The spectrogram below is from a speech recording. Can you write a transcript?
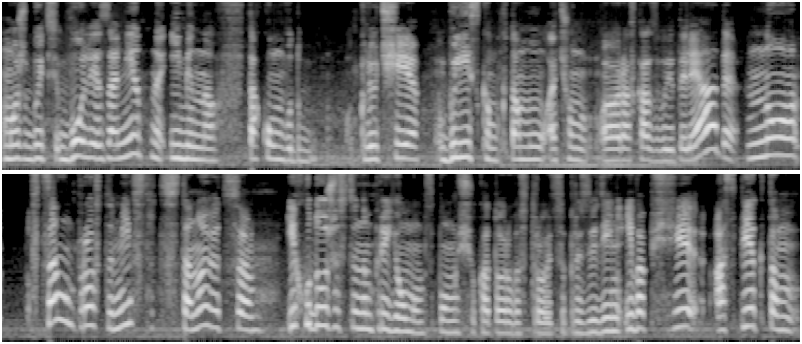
может быть, более заметно именно в таком вот ключе, близком к тому, о чем э, рассказывает Илиада, но в целом просто миф становится и художественным приемом, с помощью которого строится произведение, и вообще аспектом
